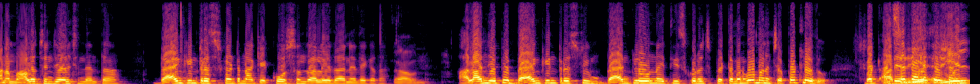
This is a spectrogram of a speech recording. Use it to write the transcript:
మనం ఆలోచన చేయాల్సింది ఎంత బ్యాంక్ ఇంట్రెస్ట్ కంటే నాకు ఎక్కువ వస్తుందా లేదా అనేదే కదా. అవును. అలా అని చెప్పి బ్యాంక్ ఇంట్రెస్ట్ బ్యాంక్లో ఉన్నాయి తీసుకొని వచ్చి పెట్టమని కూడా మనం చెప్పట్లేదు. బట్ రియల్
